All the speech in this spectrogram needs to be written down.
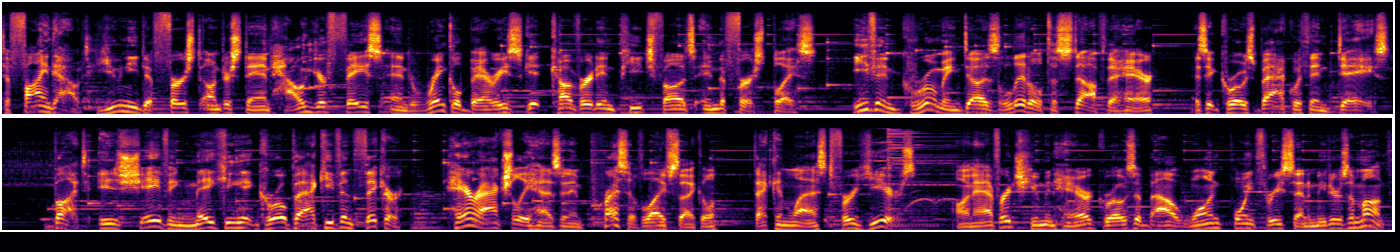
To find out, you need to first understand how your face and wrinkleberries get covered in peach fuzz in the first place. Even grooming does little to stop the hair, as it grows back within days. But is shaving making it grow back even thicker? Hair actually has an impressive life cycle that can last for years. On average, human hair grows about 1.3 centimeters a month,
